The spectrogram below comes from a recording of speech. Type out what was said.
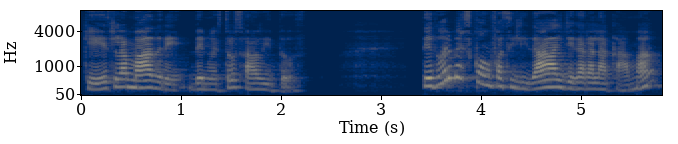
que es la madre de nuestros hábitos. ¿Te duermes con facilidad al llegar a la cama?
